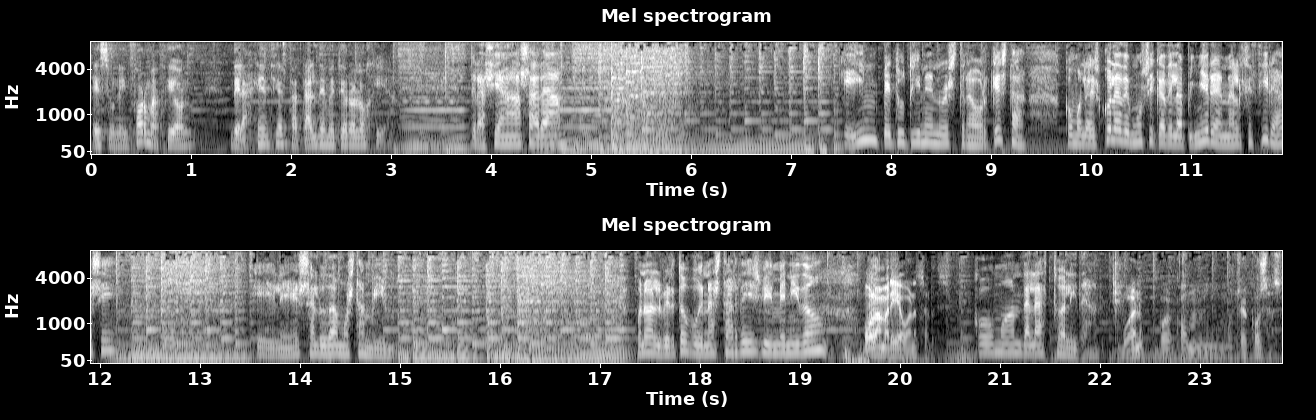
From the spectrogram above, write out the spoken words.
Es una información de la Agencia Estatal de Meteorología. Gracias, Sara. ¿Qué ímpetu tiene nuestra orquesta? Como la Escuela de Música de la Piñera en Algeciras, ¿eh? Que le saludamos también. Bueno, Alberto, buenas tardes, bienvenido. Hola María, buenas tardes. ¿Cómo anda la actualidad? Bueno, pues con muchas cosas.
